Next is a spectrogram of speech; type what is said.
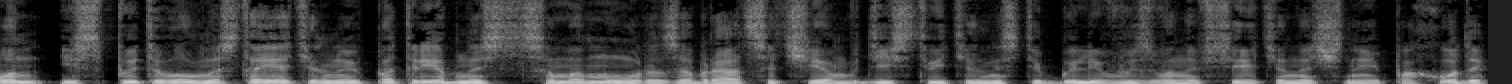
Он испытывал настоятельную потребность самому разобраться, чем в действительности были вызваны все эти ночные походы,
